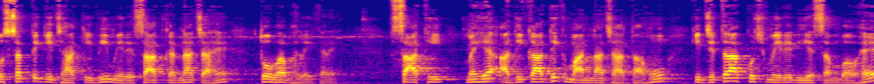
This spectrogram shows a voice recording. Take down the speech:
उस सत्य की झांकी भी मेरे साथ करना चाहें तो वह भले करें। साथ ही मैं यह अधिकाधिक मानना चाहता हूँ कि जितना कुछ मेरे लिए संभव है,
